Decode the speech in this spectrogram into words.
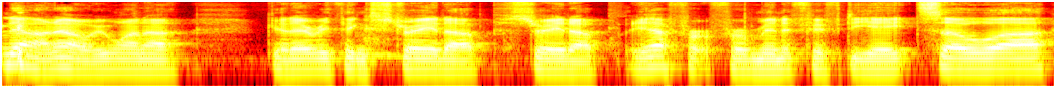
No, no, we want to get everything straight up, straight up. Yeah, for, for minute 58. So uh,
